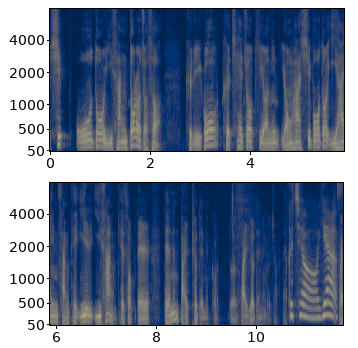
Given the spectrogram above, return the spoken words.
15도 이상 떨어져서 그리고 그 최저 기온인 영하 15도 이하인 상태 1 이상 계속될 때는 발표되는 것, 어, 발효되는 거죠. 네. 그쵸. Yeah. So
